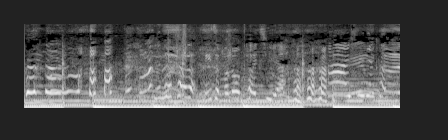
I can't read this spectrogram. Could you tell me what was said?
哈哈哈哈哈！今天快乐，你怎么那么客气啊？啊，新年快乐！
